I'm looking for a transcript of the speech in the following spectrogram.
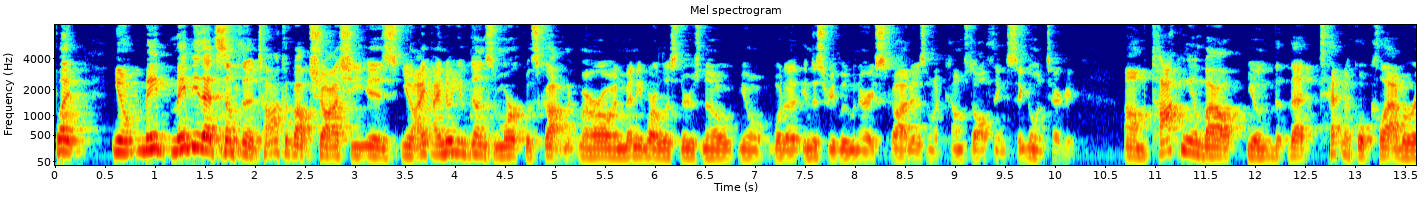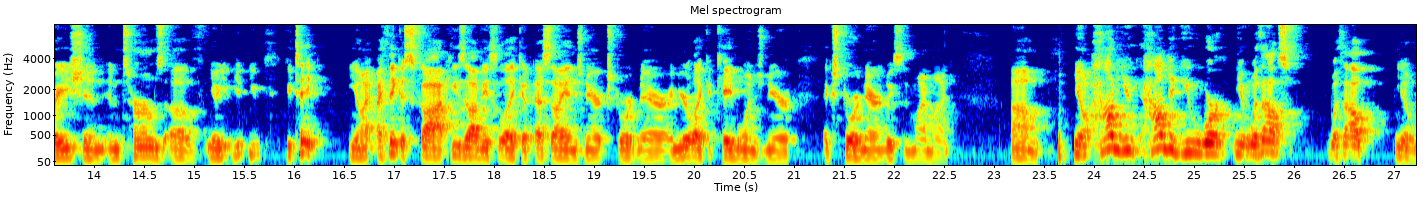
But you know, maybe, maybe that's something to talk about, Shashi. Is you know, I, I, know you've done some work with Scott McMorrow, and many of our listeners know you know what an industry luminary Scott is when it comes to all things signal integrity. Um, talking about you know th- that technical collaboration in terms of you know you, you, you take you know I, I, think of Scott, he's obviously like an SI engineer extraordinaire, and you're like a cable engineer extraordinaire, at least in my mind. Um, you know, how do you how did you work you know, without without you know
